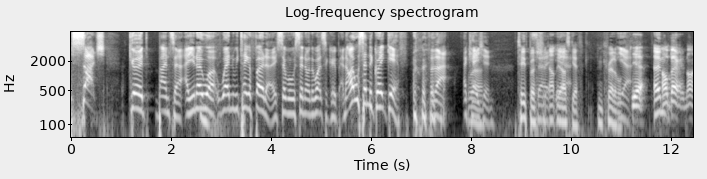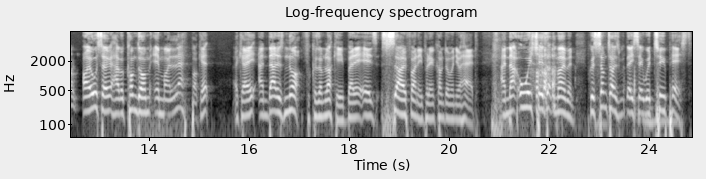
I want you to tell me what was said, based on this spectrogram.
such good banter. And you know what? When we take a photo, someone will send it on the WhatsApp group, and I will send a great GIF for that occasion. Toothbrush So, up the yeah. arse gift. Incredible. Yeah. Yeah, Um, I'll bear it in mind. I also have a condom in my left pocket. Okay, and that is not because I'm lucky, but it is so funny putting a condom on your head, and that always cheers at the moment because sometimes they say we're too pissed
